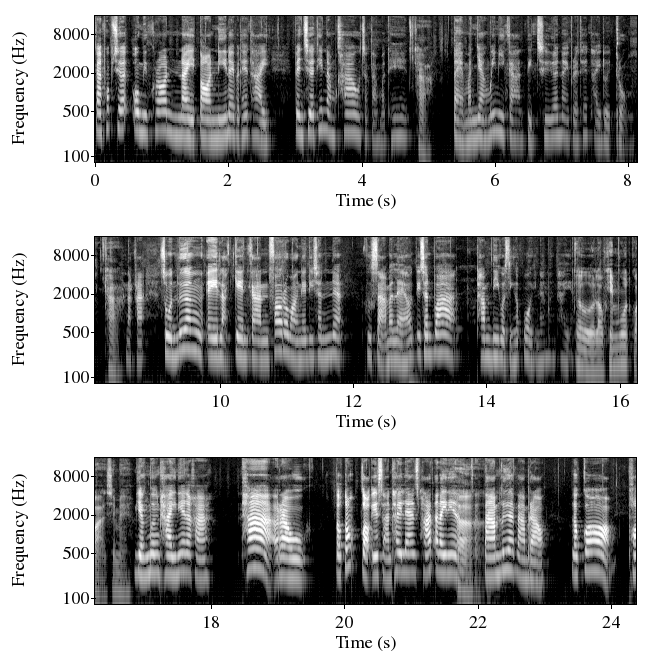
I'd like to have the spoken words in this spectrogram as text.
การพบเชื้อโอมิครอนในตอนนี้ในประเทศไทย เป็นเชื้อที่นำเข้าจากต่างประเทศค่ะ แต่มันยังไม่มีการติดเชื้อในประเทศไทยโดยตรงค่ะนะคะ ส่วนเรื่องไอ้หลักเกณฑ์การเฝ้าระวังเนี่ยดิฉันเนี่ยศึกษามาแล้ว ดิฉันว่าทำดีกว่าสิงคโปร์อีกนะเมืองไทยอะเออเราเข้มงวดกว่าใช่ไหมอย่างเมืองไทยเนี่ยนะคะ ถ้าเราเราต้องกรอกเอกสาร Thailand Pass อะไรเนี่ยอ่าตามเลือกตามเรา แล้วก็พอ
